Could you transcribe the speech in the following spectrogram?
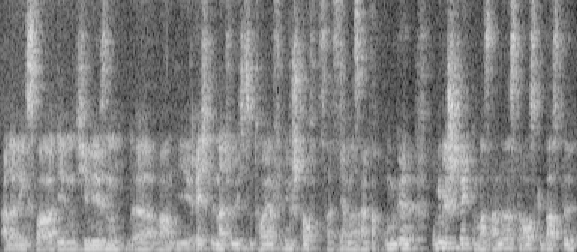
Allerdings war den Chinesen äh, waren die Rechte natürlich zu teuer für den Stoff. Das heißt, die haben das einfach umge umgestrickt und was anderes daraus gebastelt.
